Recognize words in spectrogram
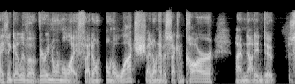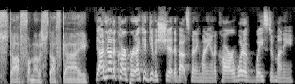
I think I live a very normal life. I don't own a watch. I don't have a second car. I'm not into stuff. I'm not a stuff guy. Yeah, I'm not a car person. I could give a shit about spending money on a car. What a waste of money.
